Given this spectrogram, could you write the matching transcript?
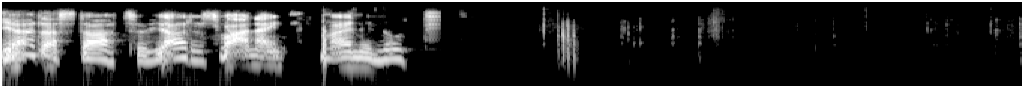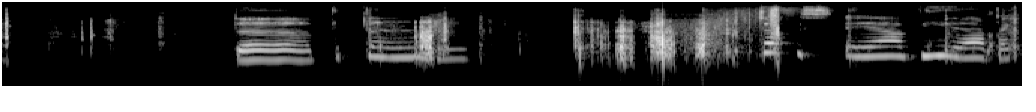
Ja, das dazu. Ja, das waren eigentlich meine Notizen. Da, ist er wieder weg.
